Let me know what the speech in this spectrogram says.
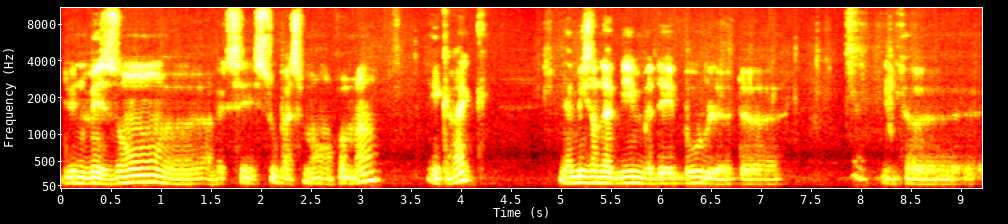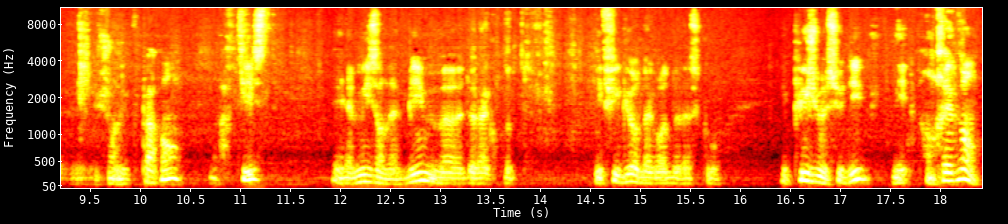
d'une maison euh, avec ses soubassements romains et grecs, la mise en abîme des boules de, Jean-Luc Parent, artiste, et la mise en abîme de la grotte, les figures de la grotte de Lascaux. Et puis je me suis dit, mais en rêvant,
